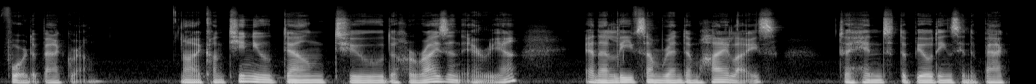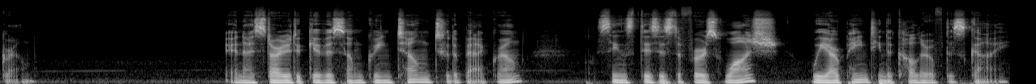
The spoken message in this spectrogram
for the background. Now I continue down to the horizon area and I leave some random highlights to hint the buildings in the background and I started to give it some green tone to the background. Since this is the first wash, we are painting the color of the sky.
